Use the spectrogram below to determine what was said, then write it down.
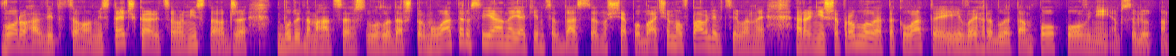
ворога від цього містечка, від цього міста. Отже, будуть намагатися Вугледар штурмувати росіяни. Як їм це вдасться, ну ще побачимо. В Павлівці вони раніше пробували атакувати і вигребли там по повній абсолютно.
